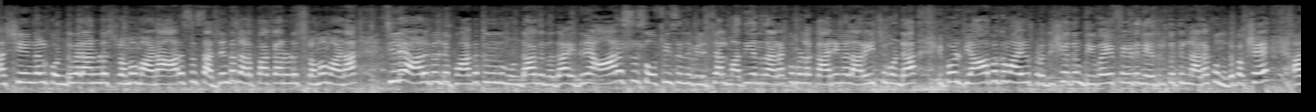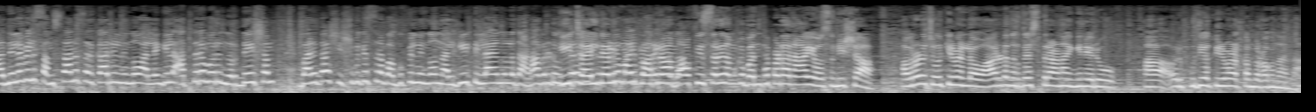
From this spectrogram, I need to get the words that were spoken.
ആശയങ്ങൾ കൊണ്ടുവരാനുള്ള ശ്രമമാണ് ആർ എസ് എസ് അജണ്ട നടപ്പാക്കാനുള്ള ശ്രമമാണ് ചില ആളുകളുടെ ഭാഗത്തു നിന്നും ഉണ്ടാകുന്നത്. ഇതിനെ ആർ എസ് എസ് ഓഫീസ് എന്ന് വിളിച്ചാൽ മതി എന്നതടക്കമുള്ള കാര്യങ്ങൾ അറിയിച്ചുകൊണ്ട് ഇപ്പോൾ വ്യാപകമായ ഒരു പ്രതിഷേധം ഡിവൈഎഫ്ഐയുടെ നേതൃത്വത്തിൽ നടക്കുന്നുണ്ട്. പക്ഷേ നിലവിൽ സംസ്ഥാന സർക്കാരിൽ നിന്നോ അല്ലെങ്കിൽ അത്തരമൊരു നിർദ്ദേശം വനിതാ ശിശു വികസന വകുപ്പിൽ നിന്നോ നൽകിയിട്ടില്ല എന്നുള്ളതാണ് അവരുടെ ഈ ചൈൽഡ് ഡെവലപ്മെന്റ് പ്രോഗ്രാം ഓഫീസറെ നമുക്ക് ബന്ധപ്പെടാനായോ സുനിഷ? അവരോട് ചോദിക്കണമല്ലോ ആരുടെ നിർദ്ദേശത്തിലാണ് ഇങ്ങനെ ഒരു ഒരു പുതിയ കീഴ്വഴക്കം തുടങ്ങുന്നതെന്ന്?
